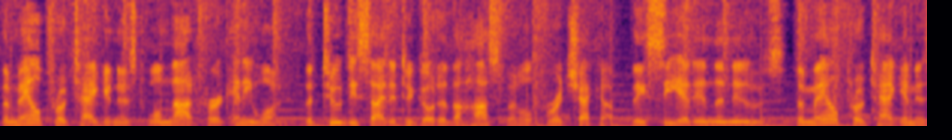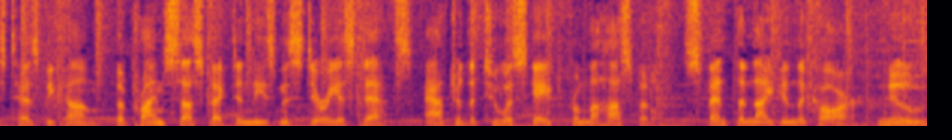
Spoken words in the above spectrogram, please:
the male protagonist will not hurt anyone. The two decided to go to the hospital for a checkup. They see it in the news. The male protagonist has become the prime suspect in these mysterious deaths. After the two escaped from the hospital, spent the night in the car. Noon,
